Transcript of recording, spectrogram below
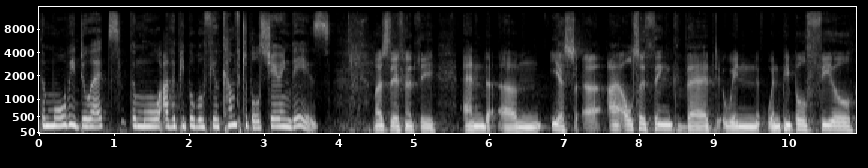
the more we do it, the more other people will feel comfortable sharing theirs. Most definitely. And um, yes, uh, I also think that when when people feel,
